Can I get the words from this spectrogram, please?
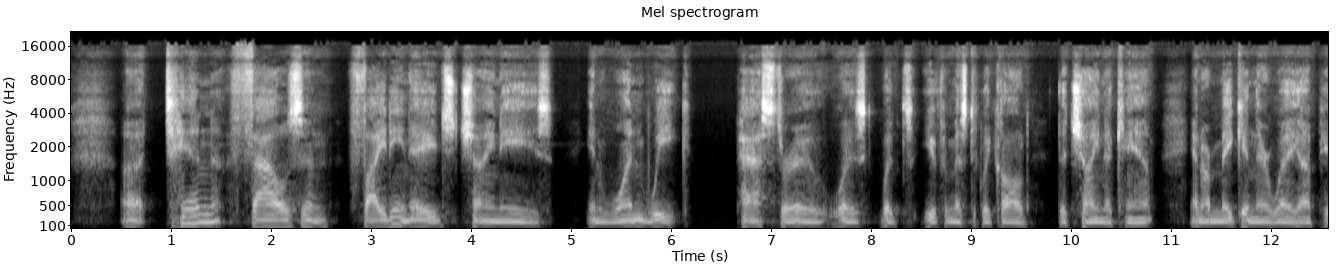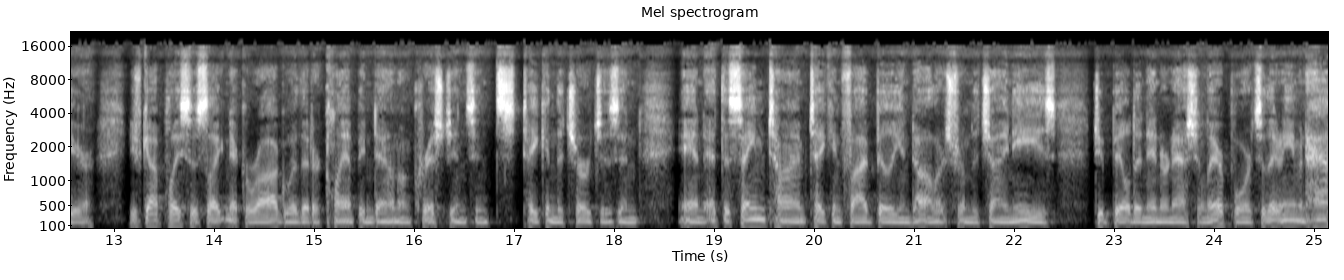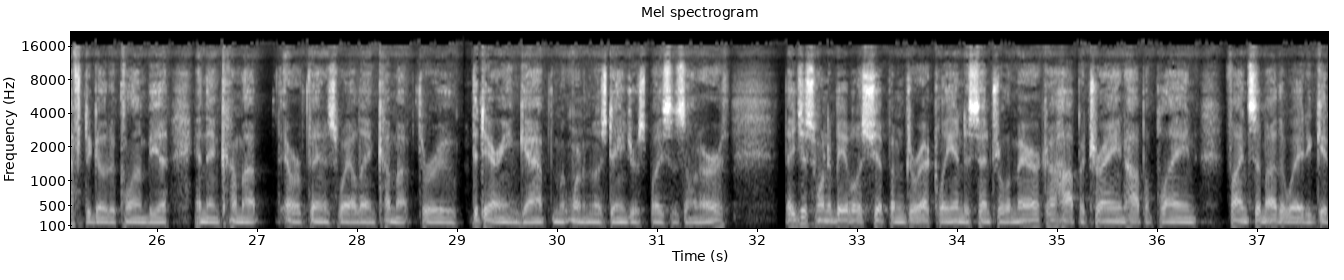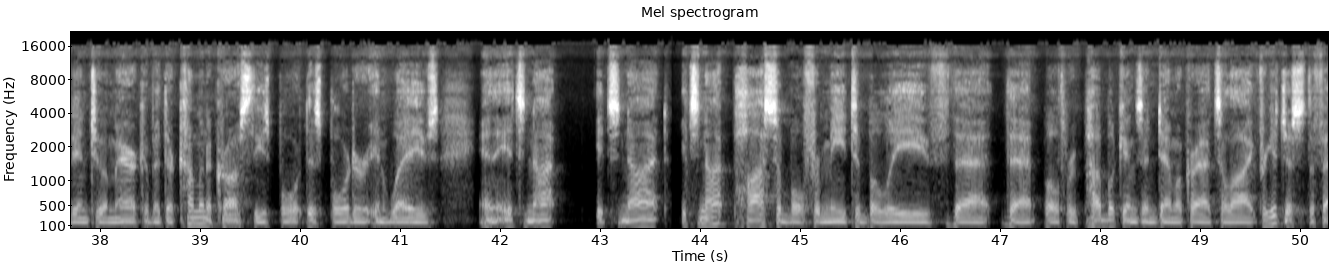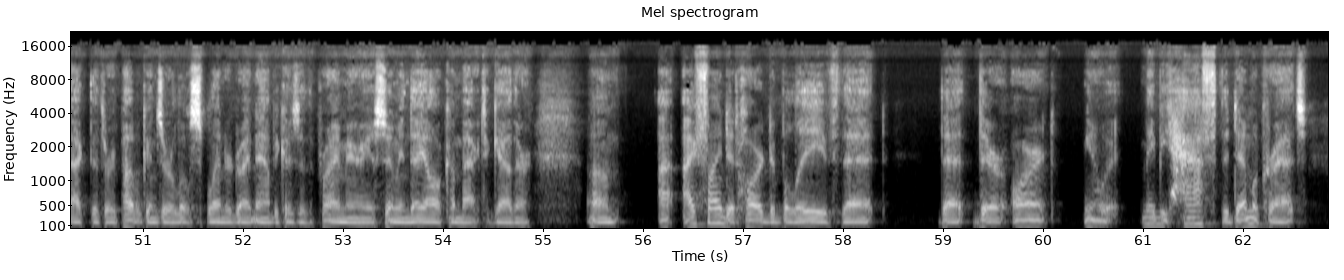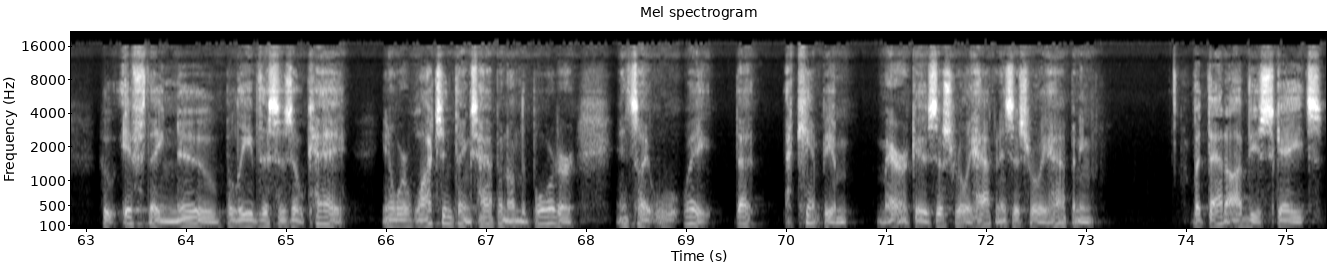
uh, 10,000 fighting age Chinese in one week passed through what is what's euphemistically called the China camp and are making their way up here. You've got places like Nicaragua that are clamping down on Christians and taking the churches and, and at the same time taking $5 billion from the Chinese to build an international airport. So they don't even have to go to Colombia and then come up or Venezuela and come up through the Darien Gap, one of the most dangerous places on earth. They just want to be able to ship them directly into Central America, hop a train, hop a plane, find some other way to get into America. But they're coming across these this border in waves, and it's not it's not it's not possible for me to believe that that both Republicans and Democrats alike forget just the fact that the Republicans are a little splintered right now because of the primary, assuming they all come back together. Um, I, I find it hard to believe that that there aren't you know maybe half the Democrats who, if they knew, believe this is okay. You know, we're watching things happen on the border, and it's like, wait, that that can't be America. Is this really happening? Is this really happening? But that obfuscates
